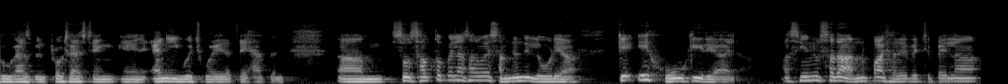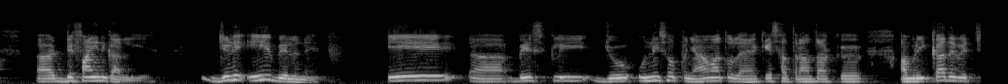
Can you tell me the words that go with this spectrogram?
who has been protesting in any which way that they have been um so ਸਭ ਤੋਂ ਪਹਿਲਾਂ ਸਾਨੂੰ ਇਹ ਸਮਝਣ ਦੀ ਲੋੜ ਆ ਕਿ ਇਹ ਹੋ ਕੀ ਰਿਹਾ ਆ। ਅਸੀਂ ਇਹਨੂੰ ਸਧਾਰਨ ਭਾਸ਼ਾ ਦੇ ਵਿੱਚ ਪਹਿਲਾਂ ਡਿਫਾਈਨ ਕਰ ਲਈਏ। ਜਿਹੜੇ ਇਹ ਬਿੱਲ ਨੇ, ਇਹ ਬੇਸਿਕਲੀ ਜੋ 1950ਵਾਂ ਤੋਂ ਲੈ ਕੇ 17 ਤੱਕ ਅਮਰੀਕਾ ਦੇ ਵਿੱਚ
